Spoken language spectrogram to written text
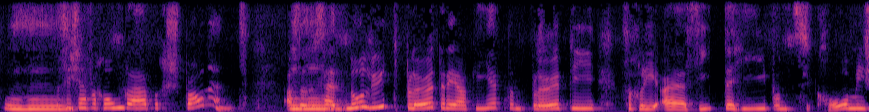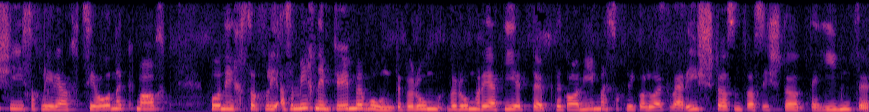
Das ist einfach unglaublich spannend. Also es haben nur Leute blöd reagiert und blöde so ein bisschen, äh, Seitenhieb und komische so ein bisschen Reaktionen gemacht, wo ich so ein bisschen, also mich nimmt ja immer Wunder, warum, warum reagiert jemand? Dann gehe ich immer so ein bisschen schauen, wer ist das und was ist da dahinter.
